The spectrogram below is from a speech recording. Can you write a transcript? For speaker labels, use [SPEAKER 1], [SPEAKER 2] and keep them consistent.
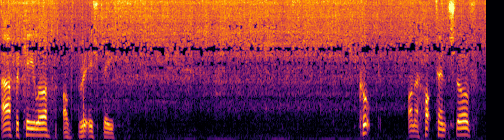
[SPEAKER 1] half a kilo of British beef. Cooked on a hot tent stove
